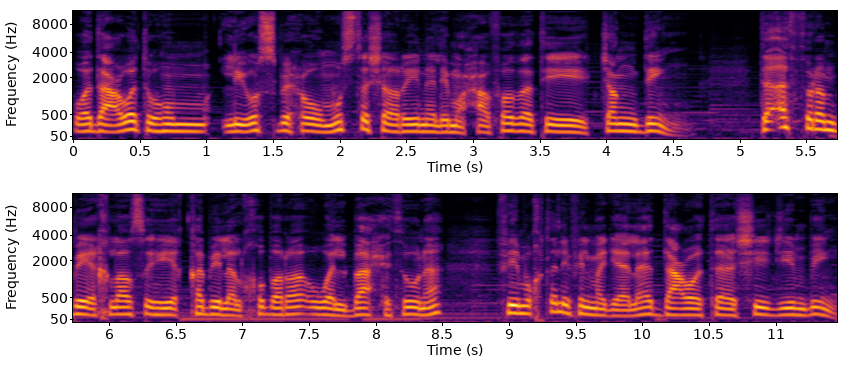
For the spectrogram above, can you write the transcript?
ودعوتهم ليصبحوا مستشارين لمحافظة تشانغدينغ تأثرا بإخلاصه قبل الخبراء والباحثون في مختلف المجالات دعوة شي جين بينغ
